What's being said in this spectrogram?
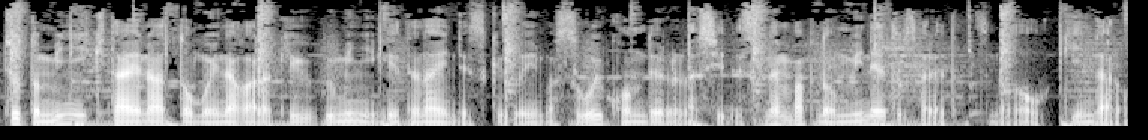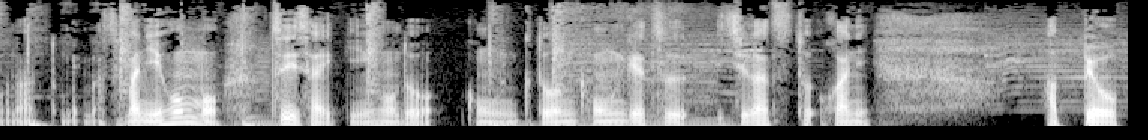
ちょっと見に行きたいなと思いながら結局見に行けてないんですけど、今すごい混んでるらしいですね。まあ、ノミネートされたっていうのが大きいんだろうなと思います。まあ、日本もつい最近ほど、今月1月10日に発表、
